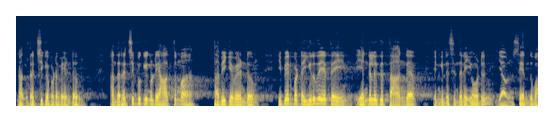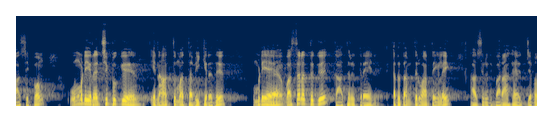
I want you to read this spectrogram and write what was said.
நாங்கள் ரட்சிக்கப்பட வேண்டும். அந்த ரட்சிப்புக்கு எங்களுடைய ஆத்மா தவிக்க வேண்டும். இப்பேற்பட்ட இருதயத்தை எங்களுக்கு தாங்க என்கின்ற சிந்தனையோடு யாரும் சேர்ந்து வாசிப்போம். உம்முடைய ரட்சிப்புக்கு என் ஆத்துமா தவிக்கிறது. உம்முடைய வசனத்துக்கு காத்திருக்கிறேன். கதத்தாம் திருவார்த்தைகளை ஆசீர்வதிப்பாராக. ஜெபம்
